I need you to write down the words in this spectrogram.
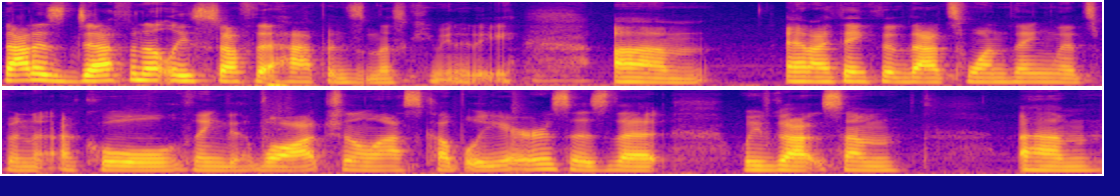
that is definitely stuff that happens in this community. Um, and I think that that's one thing that's been a cool thing to watch in the last couple years is that we've got some um,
